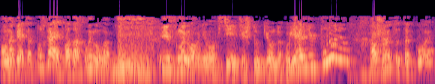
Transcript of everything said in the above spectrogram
он опять отпускает, вода хлынула и смыла у него все эти штуки. Он такой, я не понял, а что это такое?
